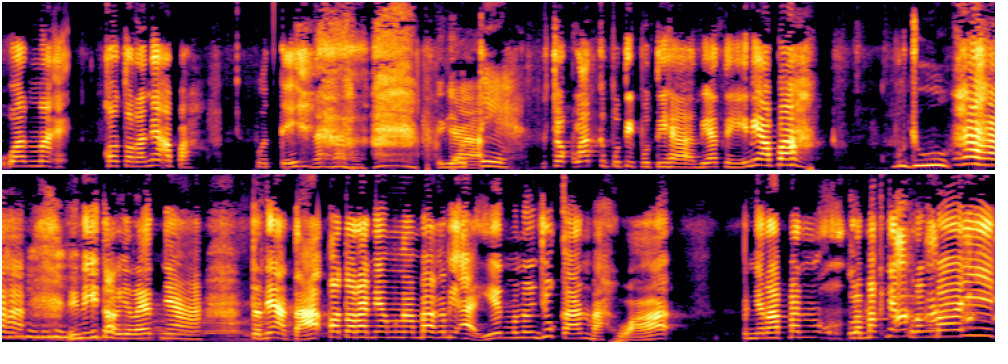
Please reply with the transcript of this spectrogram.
warna kotorannya apa? Putih. Ya, Putih. coklat keputih-putihan. Lihat nih, ini apa? Buju. ini toiletnya. Ternyata kotoran yang mengambang di air menunjukkan bahwa penyerapan lemaknya kurang baik.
